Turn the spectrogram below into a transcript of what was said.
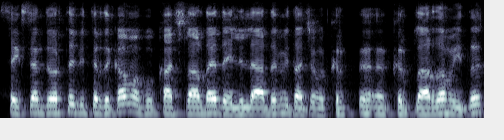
84'te bitirdik ama bu kaçlardaydı? 50'lerde miydi acaba? 40 40'larda mıydı?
